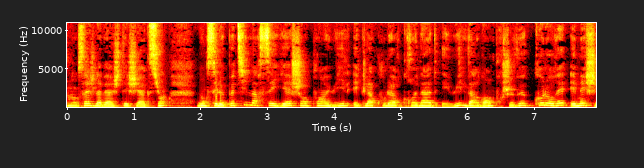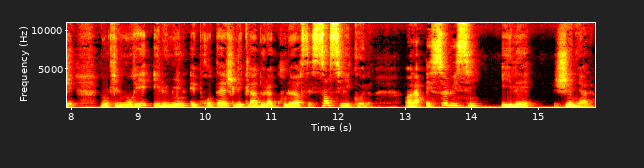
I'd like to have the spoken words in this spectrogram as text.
Donc ça, je l'avais acheté chez Action. Donc c'est le petit Marseillais shampoing huile, éclat couleur grenade et huile d'argan pour cheveux colorés et méchés. Donc il nourrit, illumine et protège l'éclat de la couleur. C'est sans silicone. Voilà. Et celui-ci, il est génial.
